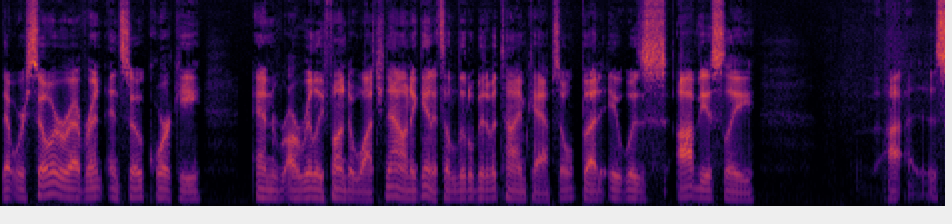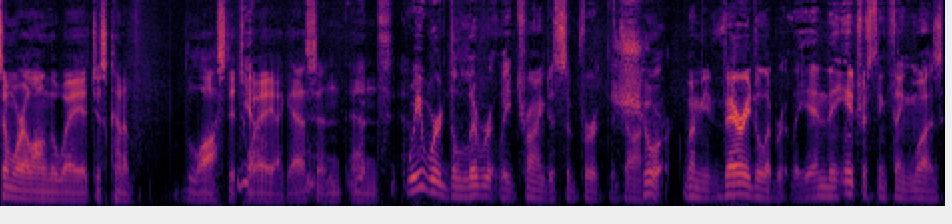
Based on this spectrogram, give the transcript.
that were so irreverent and so quirky, and are really fun to watch now. And again, it's a little bit of a time capsule, but it was obviously uh, somewhere along the way it just kind of lost its Yeah. way, I guess, and and we were deliberately trying to subvert the genre. Sure. I mean, very deliberately. And the interesting thing was,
